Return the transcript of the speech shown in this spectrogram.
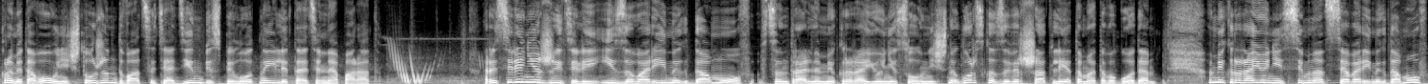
Кроме того, уничтожен 21 беспилотный летательный аппарат. Расселение жителей из аварийных домов в центральном микрорайоне Солнечногорска завершат летом этого года. В микрорайоне из 17 аварийных домов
